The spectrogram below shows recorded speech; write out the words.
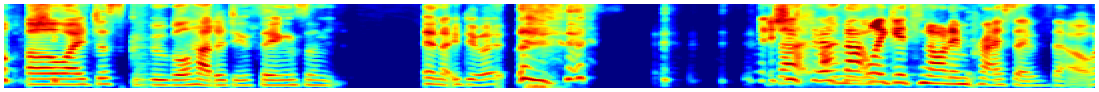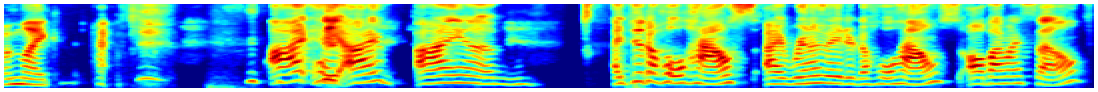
Oh, oh I just Google how to do things and and I do it. she That- says I that mean- like it's not impressive though. I'm like, I- hey, I I um I did a whole house. I renovated a whole house all by myself.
